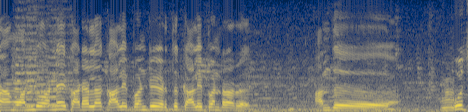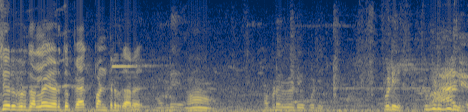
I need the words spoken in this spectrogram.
நாங்கள் வந்த உடனே கடையில் காலி பண்ணிட்டு எடுத்து காலி பண்ணுறாரு அந்த பூச்சி இருக்கிறதெல்லாம் எடுத்து பேக் பண்ணிட்டுருக்காரு. அப்படியே ஆ. அப்படியே வீடியோ பிடி. பிடி இப்படி பிடி.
